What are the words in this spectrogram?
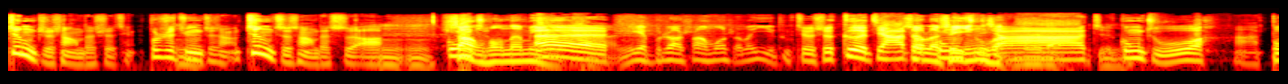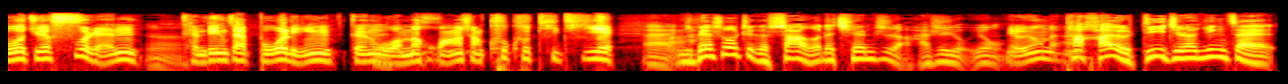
政治上的事情不是军事上，政治上的事啊。嗯嗯。上峰的命哎，你也不知道上峰什么意图。就是各家的公主啊，公主啊，伯爵夫人，肯定在柏林跟我们皇上哭哭啼啼。哎，你别说这个沙俄的牵制啊，还是有用，有用的。他还有第一集团军在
